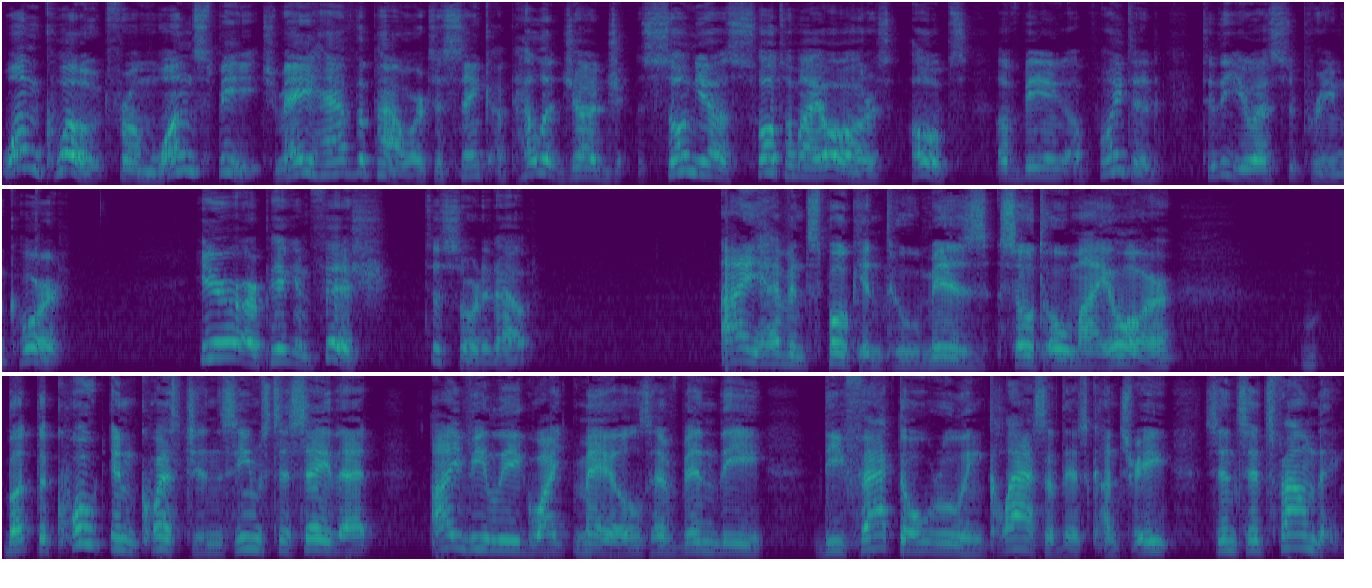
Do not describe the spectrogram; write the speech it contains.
One quote from one speech may have the power to sink appellate judge Sonia Sotomayor's hopes of being appointed to the U.S. Supreme Court. Here are Pig and Fish to sort it out. I haven't spoken to Ms. Sotomayor, but the quote in question seems to say that Ivy League white males have been the de facto ruling class of this country since its founding,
